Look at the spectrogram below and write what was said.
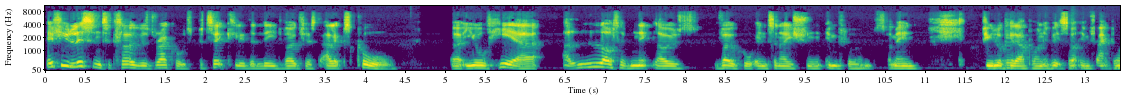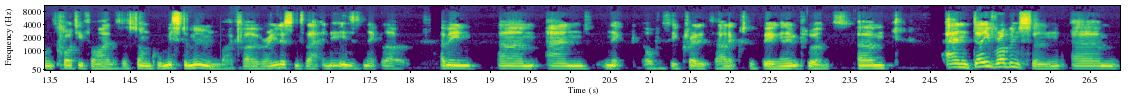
if you listen to Clover's records, particularly the lead vocalist, Alex Call, uh, you'll hear a lot of Nick Lowe's vocal intonation influence. I mean, if you look it up on, if it's in fact on Spotify, there's a song called Mr. Moon by Clover, and you listen to that, and it is Nick Lowe. I mean, um, and Nick obviously credits Alex as being an influence. Um, and Dave Robinson, um,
